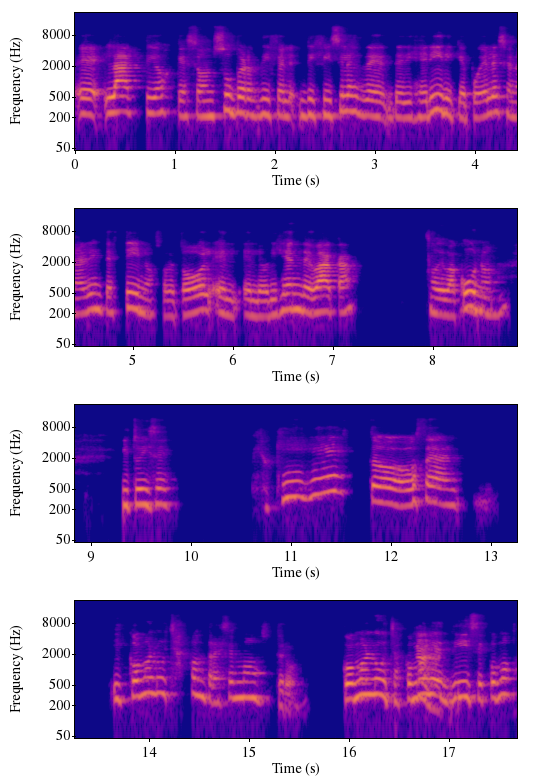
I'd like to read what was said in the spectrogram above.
eh, lácteos, que son súper difíciles de, digerir y que puede lesionar el intestino, sobre todo el, el origen de vaca o de vacuno. Y tú dices, ¿pero qué es esto? O sea, ¿y cómo luchas contra ese monstruo? ¿Cómo luchas? ¿Cómo le dices? ¿Cómo,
